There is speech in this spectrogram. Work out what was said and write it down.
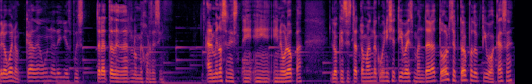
pero bueno, cada una de ellas pues trata de dar lo mejor de sí. Al menos en, eh, eh, en Europa lo que se está tomando como iniciativa es mandar a todo el sector productivo a casa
